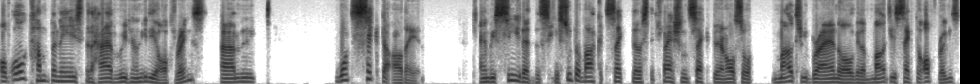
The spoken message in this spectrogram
of all companies that have retail media offerings, um, what sector are they in? And we see that the, supermarket sector, the fashion sector, and also multi-brand or you know, multi-sector offerings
